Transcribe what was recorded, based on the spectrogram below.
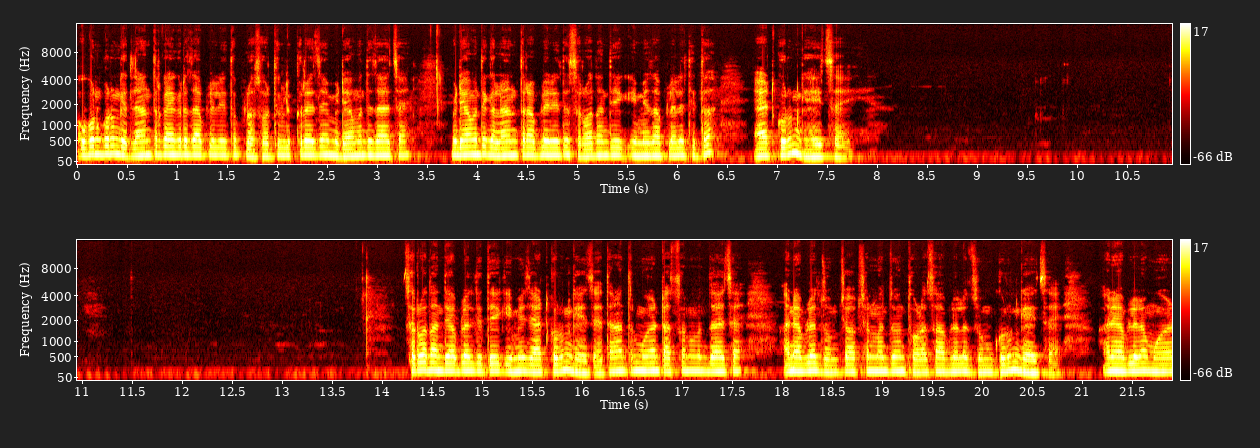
ओपन करून घेतल्यानंतर काय करायचं आहे? आपल्याला इथं प्लसवरती क्लिक करायचं आहे मीडियामध्ये जायचं आहे. मीडियामध्ये गेल्यानंतर आपल्याला इथं सर्वात आधी एक इमेज आपल्याला तिथं ॲड करून घ्यायचं आहे. सर्वात आधी आपल्याला तिथे एक इमेज ॲड करून घ्यायचा आहे. त्यानंतर मुव्ही टास्कमध्ये जायचं आहे आणि आपल्याला झूमच्या ऑप्शनमध्ये जाऊन थोडासा आपल्याला झूम करून घ्यायचा आहे. आणि आपल्याला मुव्ही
